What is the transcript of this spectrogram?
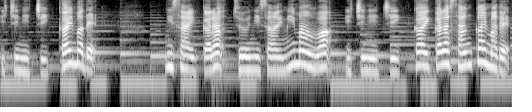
1日1回まで2歳から12歳未満は1日1回から3回まで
